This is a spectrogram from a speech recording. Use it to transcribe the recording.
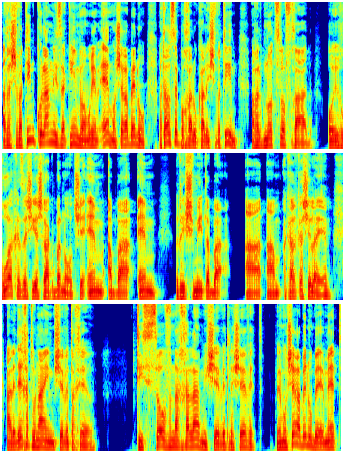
אז השבטים כולם נזעקים ואומרים, אה, משה רבנו, אתה עושה פה חלוקה לשבטים, אבל בנות צלופחד, או אירוע כזה שיש רק בנות, שהם הבא, הם רשמית הבא, הקרקע שלהם, על ידי חתונה עם שבט אחר, תיסוב נחלה משבט לשבט. ומשה רבנו באמת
